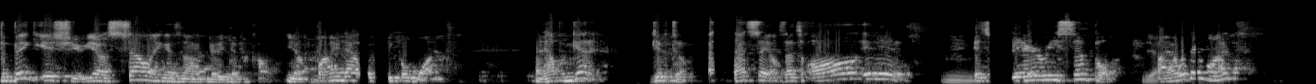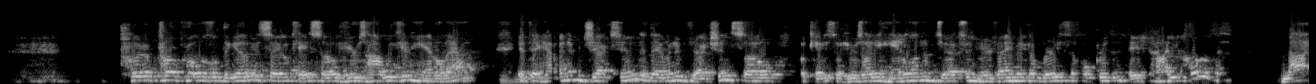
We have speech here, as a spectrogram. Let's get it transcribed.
the big issue, you know, selling is not very difficult. You know, mm-hmm. find out what people want and help them get it. Give it to them. That's sales. That's all it is. Mm. It's very simple. Yeah. Find out what they want, put a proposal together and say, okay, so here's how we can handle that. If they have an objection, if they have an objection, so okay, so here's how you handle an objection. Here's how you make a very simple presentation. How you close it. Not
